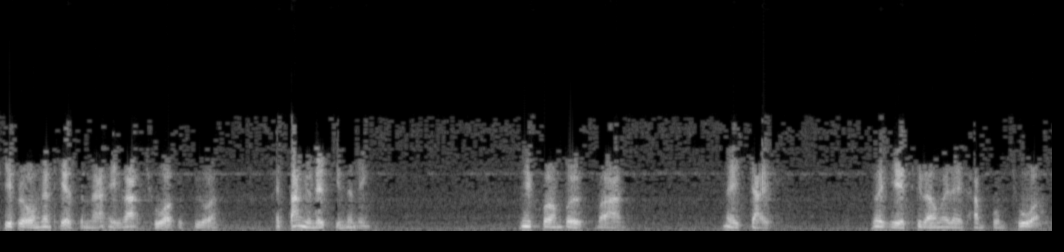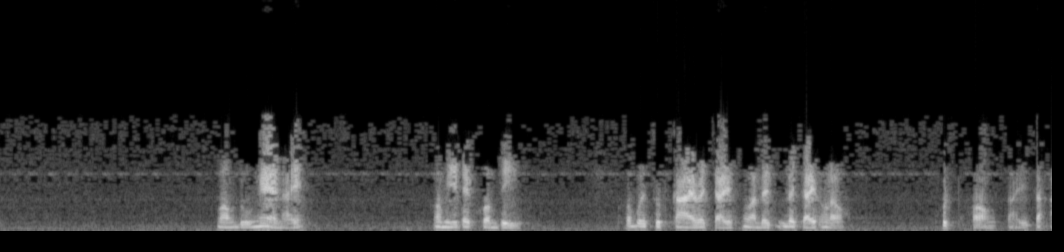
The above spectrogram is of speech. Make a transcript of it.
ที่พระองค์นั้นเทศนาให้ละชั่วก็คือว่าให้ตั้งอยู่ในศีลนั่นเอง มีความเบิกบานในใจ ด้วยเหตุที่เราไม่ได้ทำความชั่ว มองดูแง่ไหน ก็มีแต่ความดี ความบริสุทธิ์กายและใจของเราและใจของเรา พุทธผ่องใสสะอ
